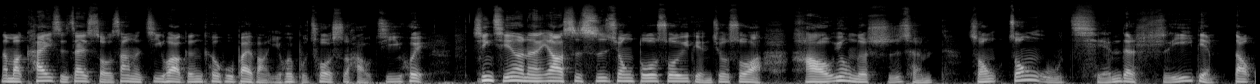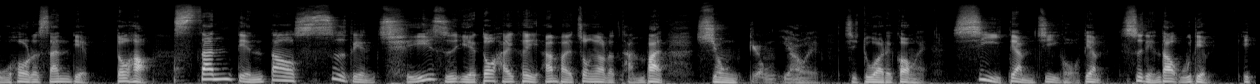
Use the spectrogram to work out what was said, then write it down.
那么开始在手上的计划跟客户拜访也会不错，是好机会。星期二呢，要是师兄多说一点，就说啊，好用的时辰，从中午前的十一点到午后的三点都好，三点到四点其实也都还可以安排重要的谈判。上重要的是拄我咧讲的，四点至五点，四点到五点，一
